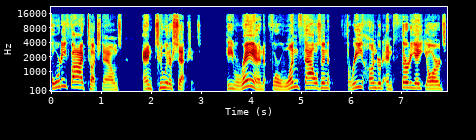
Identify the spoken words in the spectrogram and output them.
45 touchdowns, and two interceptions. He ran for 1,338 yards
